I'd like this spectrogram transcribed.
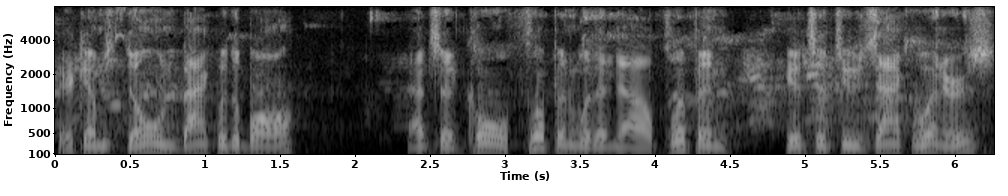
Here comes Doane back with the ball. That's a Cole Flippin with it now. Flippin gets it to Zach Winters.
